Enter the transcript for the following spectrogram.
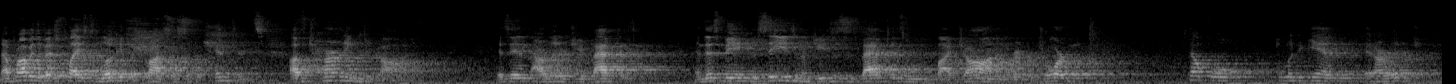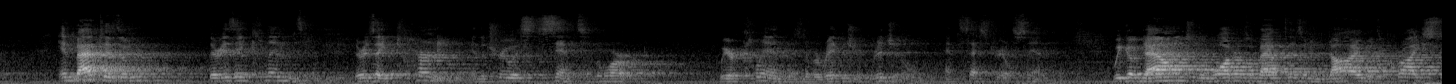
Now, probably the best place to look at the process of repentance, of turning to God, is in our liturgy of baptism. And this being the season of Jesus' baptism by John in the River Jordan, it's helpful to look again at our liturgy. In baptism, there is a cleansing, there is a turning in the truest sense of the word. We are cleansed of original ancestral sin. We go down into the waters of baptism and die with Christ,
